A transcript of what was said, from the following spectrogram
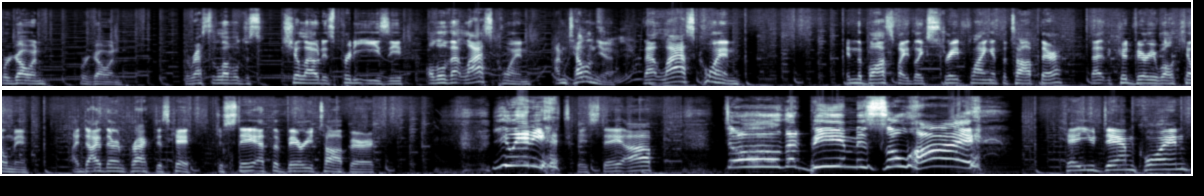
we're going, we're going. The rest of the level, just chill out, is pretty easy. Although that last coin, I'm telling you, that last coin in the boss fight, like straight flying at the top there, that could very well kill me. I died there in practice. Okay, just stay at the very top, Eric. You idiot! Okay, stay up. Oh, that beam is so high! Okay, you damn coin.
